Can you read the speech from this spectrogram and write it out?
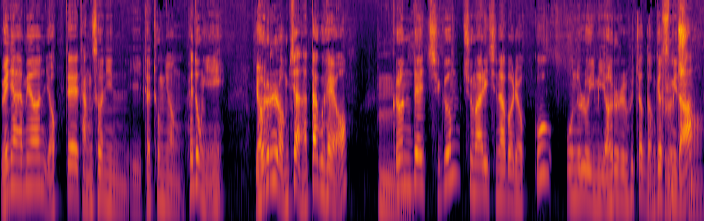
왜냐하면 역대 당선인 이 대통령 회동이 열흘을 넘지 않았다고 해요. 음. 그런데 지금 주말이 지나버렸고 오늘로 이미 열흘을 훌쩍 넘겼습니다. 그렇죠.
